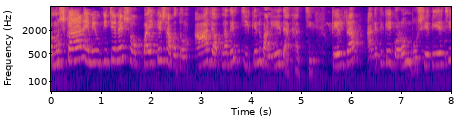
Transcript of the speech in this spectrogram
নমস্কার, এমইউ কিচেনে সবাইকে স্বাগতম। আজ আপনাদের চিকেন বানিয়ে দেখাচ্ছি। তেলটা আগে থেকেই গরম বসিয়ে দিয়েছি,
